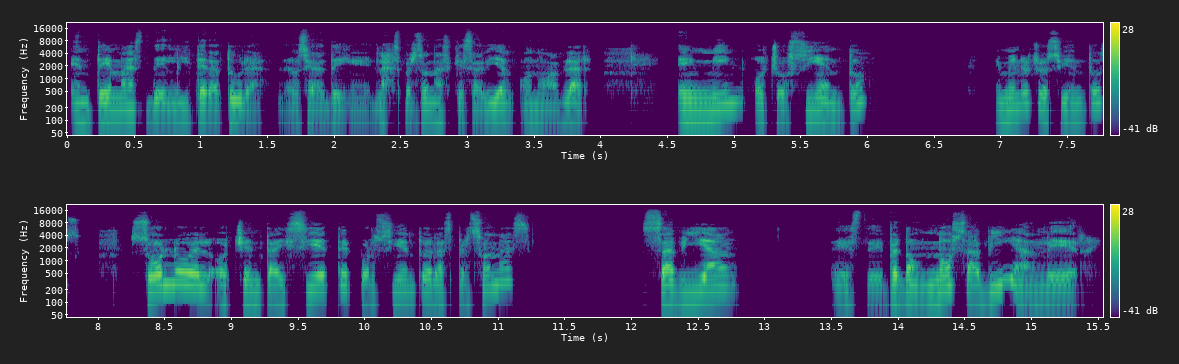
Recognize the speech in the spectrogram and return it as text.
en temas de literatura, o sea, de las personas que sabían o no hablar. En 1800, en 1800, solo el 87% de las personas sabían este, perdón, no sabían leer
